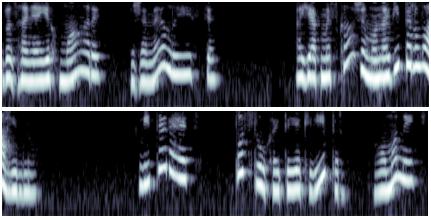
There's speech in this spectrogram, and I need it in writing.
розганяє хмари, жене листя. А як ми скажемо на вітер лагідно? Вітерець. Послухайте, як вітер гомонить.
